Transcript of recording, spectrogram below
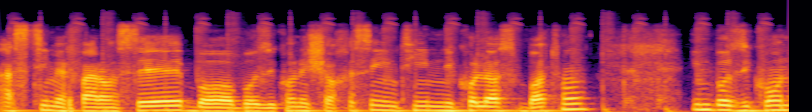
از تیم فرانسه با بازیکن شاخص این تیم نیکولاس باتون. این بازیکن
